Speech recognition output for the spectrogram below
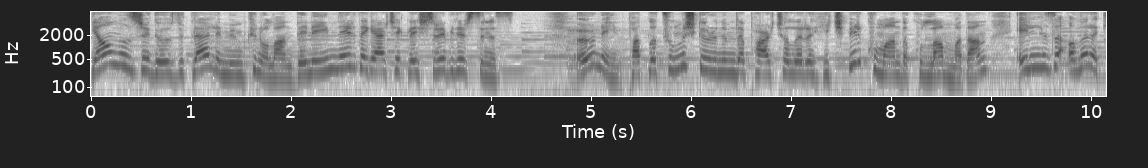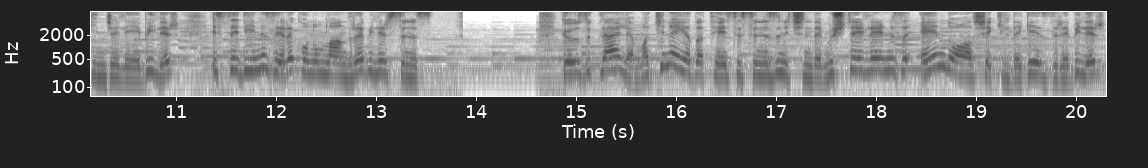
yalnızca gözlüklerle mümkün olan deneyimleri de gerçekleştirebilirsiniz. Örneğin patlatılmış görünümde parçaları hiçbir kumanda kullanmadan elinize alarak inceleyebilir, istediğiniz yere konumlandırabilirsiniz. Gözlüklerle makine ya da tesisinizin içinde müşterilerinizi en doğal şekilde gezdirebilir,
